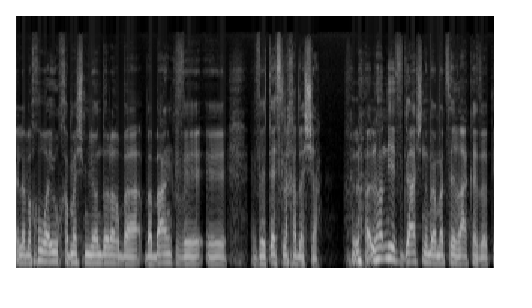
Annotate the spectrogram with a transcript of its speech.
לבחור היו חמש מיליון דולר בבנק ו, אה, וטסלה חדשה. לא, לא נפגשנו במצבה כזאת.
